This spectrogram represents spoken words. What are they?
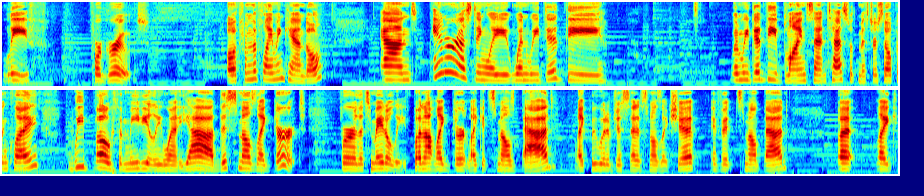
Leaf for Groot, both from the Flaming Candle. And interestingly, when we did the when we did the blind scent test with Mr. Soap and Clay, we both immediately went, "Yeah, this smells like dirt." for the tomato leaf, but not like dirt like it smells bad. Like we would have just said it smells like shit if it smelled bad. But like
